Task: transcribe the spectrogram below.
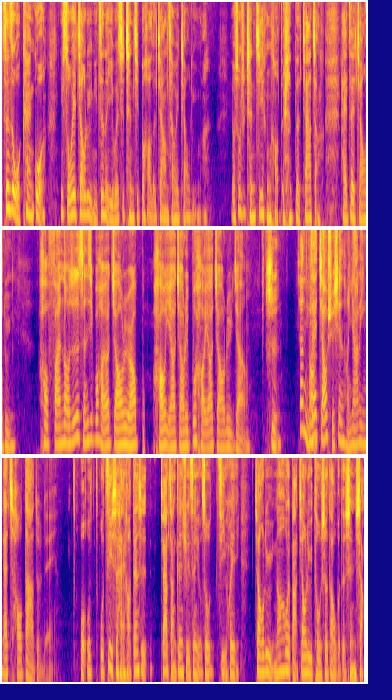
甚至我看过，你所谓焦虑，你真的以为是成绩不好的家长才会焦虑吗？有时候是成绩很好的人的家长还在焦虑，好烦哦！就是成绩不好要焦虑，然后好也要焦虑，不好也要焦虑，这样是。像你在教学现场压力应该超大，对不对？我我我自己是还好，但是家长跟学生有时候自己会焦虑，然后会把焦虑投射到我的身上。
